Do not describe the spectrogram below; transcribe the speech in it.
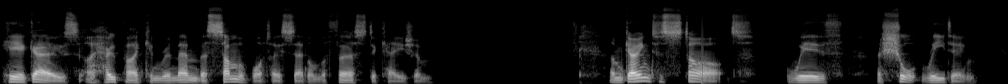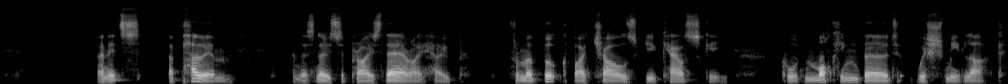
here goes. I hope I can remember some of what I said on the first occasion. I'm going to start with a short reading, and it's a poem, and there's no surprise there, I hope, from a book by Charles Bukowski called Mockingbird Wish Me Luck,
